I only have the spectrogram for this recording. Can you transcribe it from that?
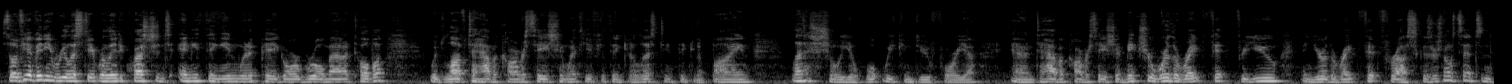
So if you have any real estate related questions, anything in Winnipeg or rural Manitoba, we'd love to have a conversation with you if you're thinking of listing, thinking of buying let us show you what we can do for you and to have a conversation. Make sure we're the right fit for you and you're the right fit for us because there's no sense in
